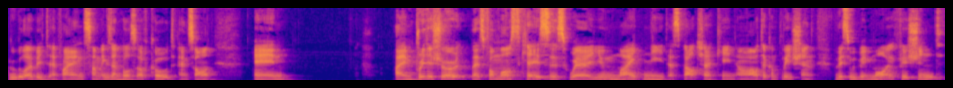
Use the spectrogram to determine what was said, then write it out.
google a bit and find some examples of code and so on and I'm pretty sure that for most cases where you might need a spell checking or auto completion, this would be more efficient,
